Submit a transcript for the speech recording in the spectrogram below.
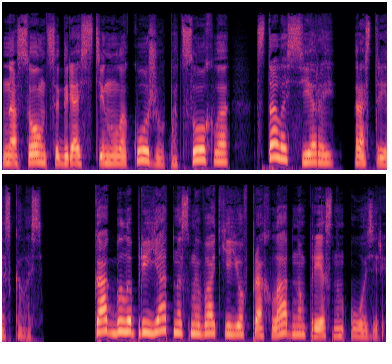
На солнце грязь стянула кожу, подсохла, стала серой, растрескалась. Как было приятно смывать ее в прохладном пресном озере.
